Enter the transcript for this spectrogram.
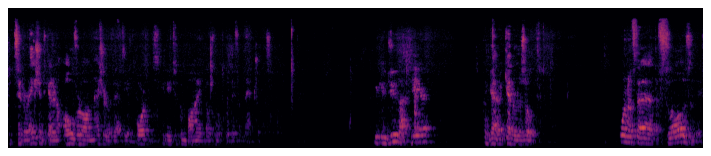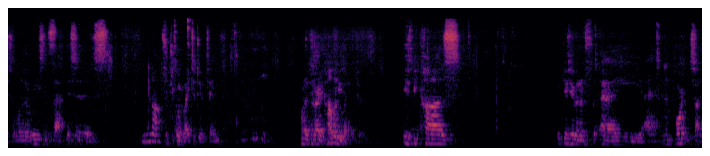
consideration, to get an overall measure of the, the importance, you need to combine those multiple different metrics. We can do that here and get a, get a result. One of the, the flaws in this, and one of the reasons that this is not such a good way to do things, but it's a very commonly way of doing it, is because it gives you an, inf- a, uh, an importance value.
